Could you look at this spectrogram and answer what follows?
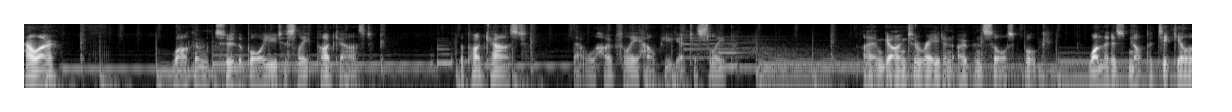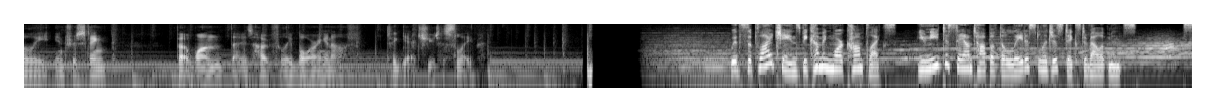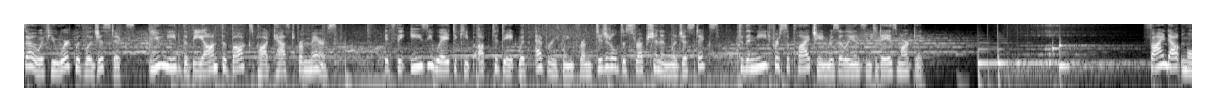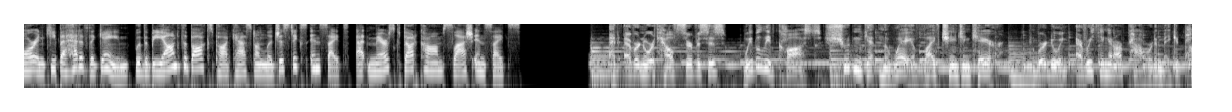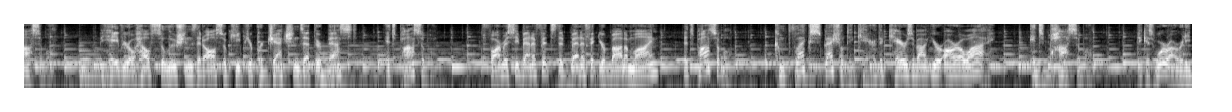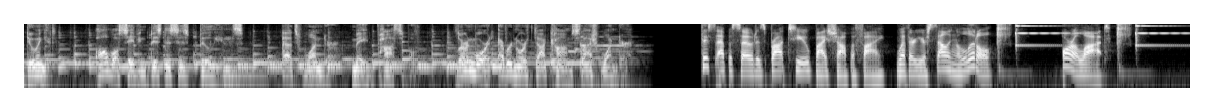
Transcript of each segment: Hello. Welcome to the Bore You to Sleep podcast, the podcast that will hopefully help you get to sleep. I am going to read an open source book, one that is not particularly interesting, but one that is hopefully boring enough to get you to sleep. With supply chains becoming more complex, you need to stay on top of the latest logistics developments. So, if you work with logistics, you need the Beyond the Box podcast from Maersk. It's the easy way to keep up to date with everything from digital disruption in logistics to the need for supply chain resilience in today's market. Find out more and keep ahead of the game with the Beyond the Box podcast on logistics insights at maersk.com/insights. At Evernorth Health Services, we believe costs shouldn't get in the way of life-changing care, and we're doing everything in our power to make it possible. Behavioral health solutions that also keep your projections at their best? It's possible. Pharmacy benefits that benefit your bottom line? It's possible. Complex specialty care that cares about your ROI? It's possible. Because we're already doing it. All while saving businesses billions. That's Wonder made possible. Learn more at evernorth.com/wonder. This episode is brought to you by Shopify. Whether you're selling a little or a lot,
